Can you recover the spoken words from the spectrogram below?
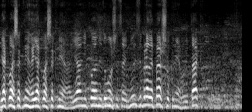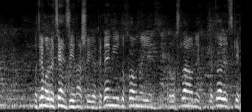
як ваша книга, як ваша книга. Я ніколи не думав, що це. Ну зібрали першу книгу. І так отримав рецензії нашої академії духовної, православних, католицьких.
